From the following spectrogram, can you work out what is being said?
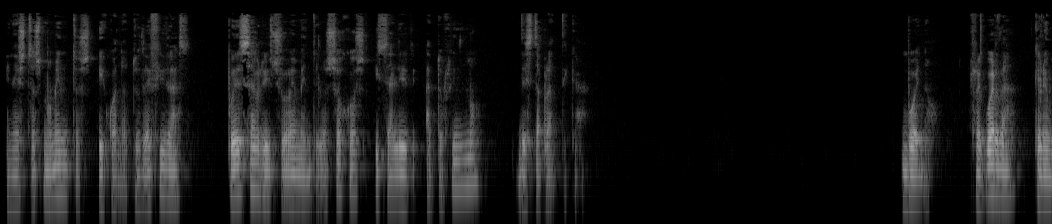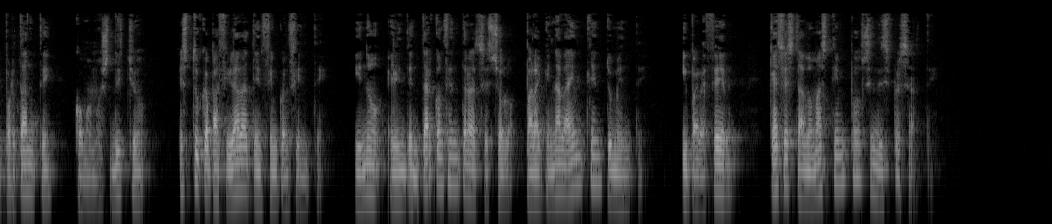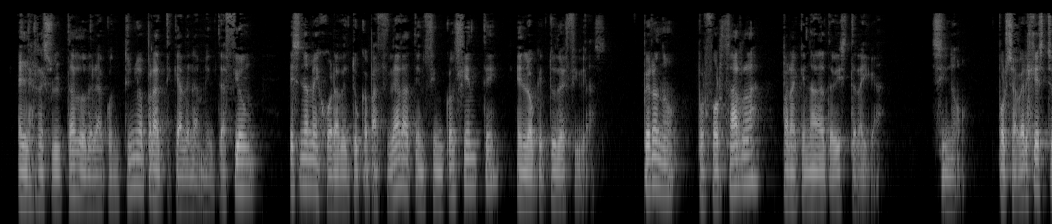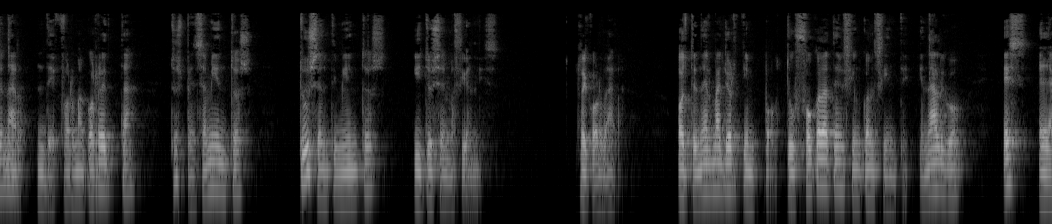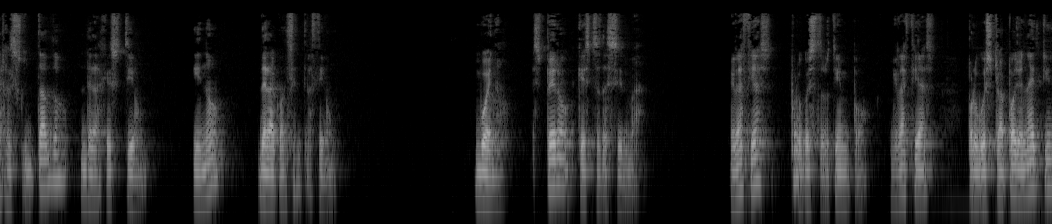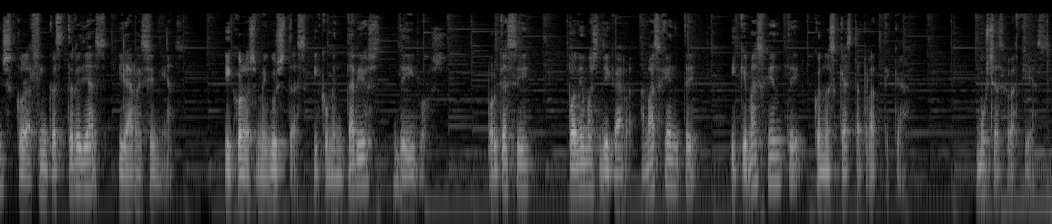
En estos momentos y cuando tú decidas, puedes abrir suavemente los ojos y salir a tu ritmo de esta práctica. Bueno, recuerda que lo importante, como hemos dicho, es tu capacidad de atención consciente y no el intentar concentrarse solo para que nada entre en tu mente y parecer que has estado más tiempo sin dispersarte. El resultado de la continua práctica de la meditación es la mejora de tu capacidad de atención consciente en lo que tú decidas, pero no por forzarla para que nada te distraiga, sino por saber gestionar de forma correcta tus pensamientos, tus sentimientos y tus emociones. Recordar, obtener mayor tiempo tu foco de atención consciente en algo es el resultado de la gestión y no de la concentración. Bueno, espero que esto te sirva. Gracias por vuestro tiempo. Gracias por vuestro apoyo en iTunes con las 5 estrellas y las reseñas, y con los me gustas y comentarios de iVoox, porque así podemos llegar a más gente y que más gente conozca esta práctica. Muchas gracias.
